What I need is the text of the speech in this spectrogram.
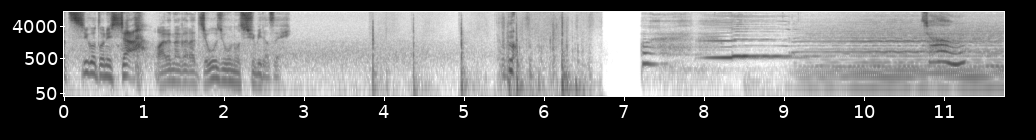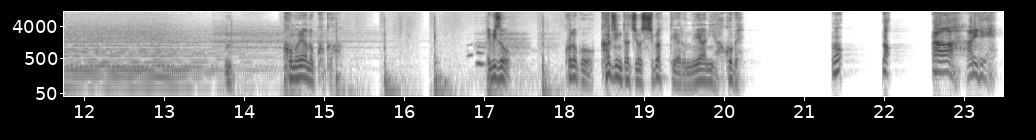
初仕事にしちゃ我ながら上々の守備だぜ。な。ジョン。この矢の子か。海老蔵この子を家人たちを縛ってやる根屋に運べ。な。な。ああ兄貴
